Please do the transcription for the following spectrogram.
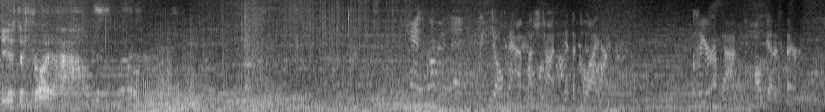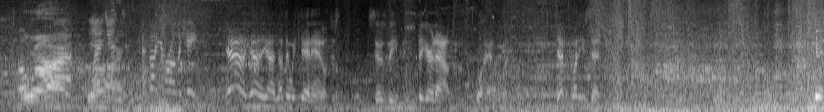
She just destroyed a house. Okay, where is it? We don't have much time to hit the collider. Clear a path. I'll get us there. Alright. Uh, legend, I thought you were on the case. Yeah, yeah, yeah. Nothing we can't handle. Just as soon as we figure it out, we'll handle it. Yep, what he said. Get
